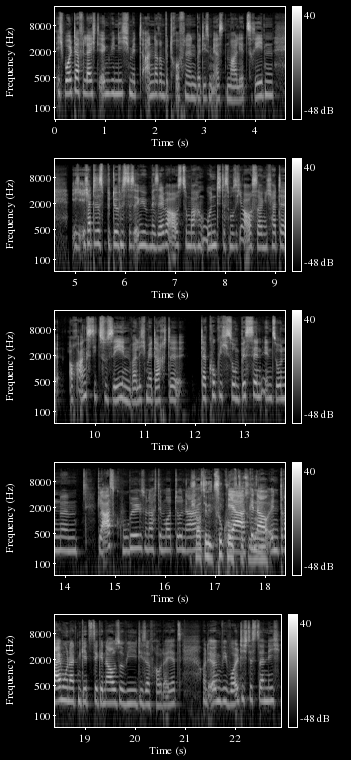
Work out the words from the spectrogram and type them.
ich wollte da vielleicht irgendwie nicht mit anderen Betroffenen bei diesem ersten Mal jetzt reden. Ich, ich hatte das Bedürfnis, das irgendwie mit mir selber auszumachen und das muss ich auch sagen, ich hatte auch Angst, die zu sehen, weil ich mir dachte, da gucke ich so ein bisschen in so eine Glaskugel, so nach dem Motto, na. Schaust in die Zukunft. Ja, sozusagen. genau. In drei Monaten geht's dir genauso wie dieser Frau da jetzt. Und irgendwie wollte ich das dann nicht.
